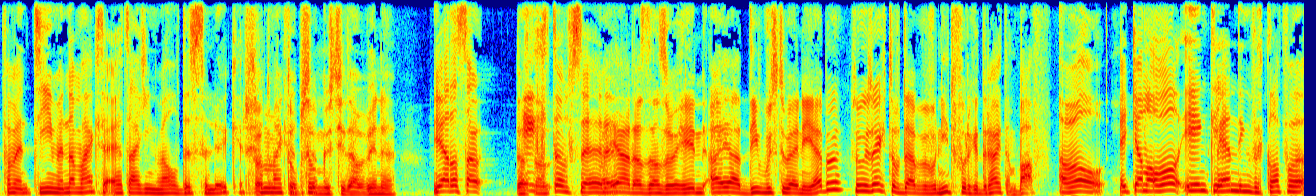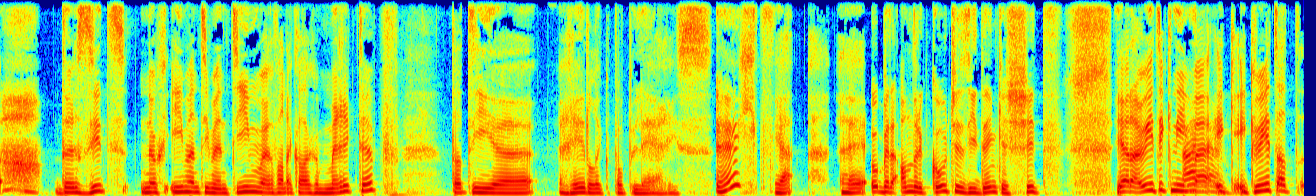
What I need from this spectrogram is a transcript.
van mijn team en dat maakt de uitdaging wel des te leuker. Zou top zijn, moest je dat winnen. Ja, dat zou Dat echt dan- hè? Ah ja, dat is dan zo één. Ah ja, die moesten wij niet hebben, zo gezegd. Of daar hebben we niet voor gedraaid en baf. Ah, wel, ik kan al wel één klein ding verklappen. Er zit nog iemand in mijn team waarvan ik al gemerkt heb dat die eh, redelijk populair is. Echt? Ja, eh, Ook bij de andere coaches die denken, shit. ja dat weet ik niet. Ah, maar ja. ik, ik weet dat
